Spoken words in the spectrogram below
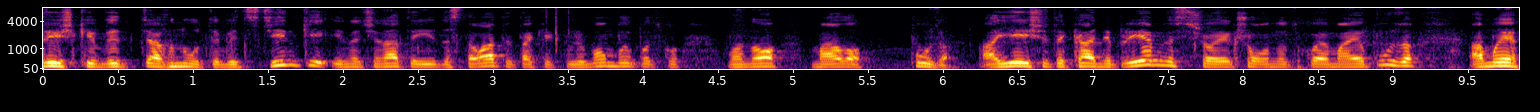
трішки відтягнути від стінки і починати її доставати, так як в будь-якому випадку воно мало пузо. А є ще така неприємність, що якщо воно таке має пузо, а ми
